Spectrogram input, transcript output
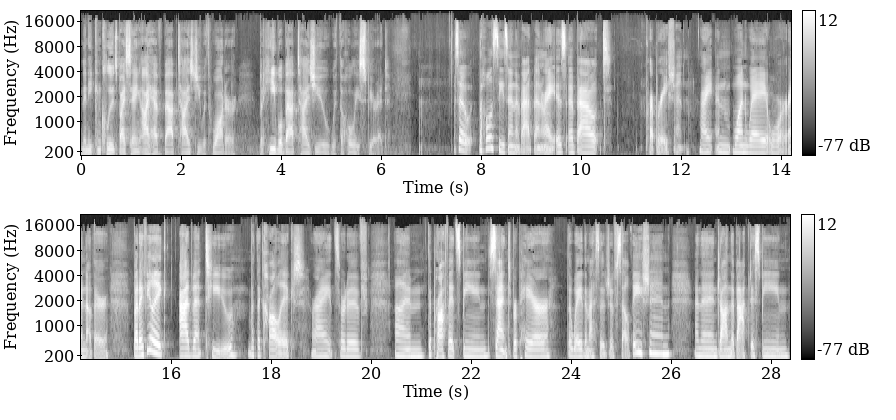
Then he concludes by saying, I have baptized you with water, but he will baptize you with the Holy Spirit. So the whole season of Advent, right, is about preparation, right, in one way or another. But I feel like Advent too, with the collect, right? Sort of um, the prophets being sent to prepare the way, the message of salvation, and then John the Baptist being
